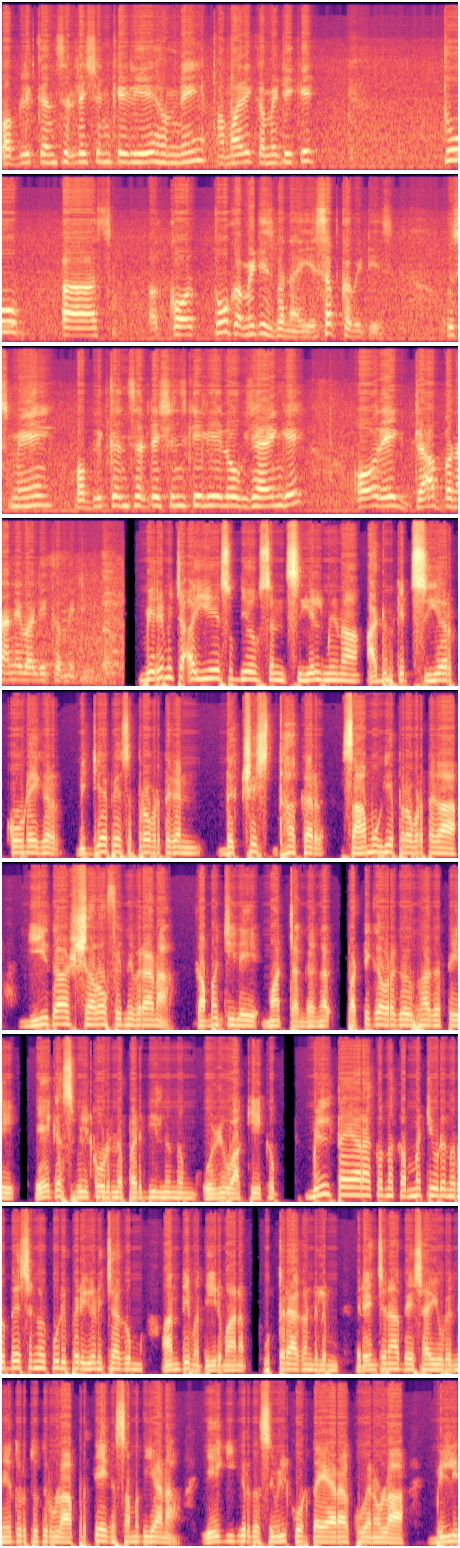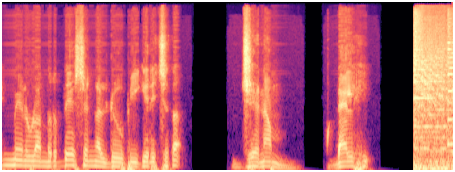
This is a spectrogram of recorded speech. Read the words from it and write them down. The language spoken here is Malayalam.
पब्लिक कंसल्टेशन के लिए हमने हमारे कमेटी के टू टू कमिटीज़ बनाई है, सब कमिटीज़ उसमें पब्लिक कंसल्टेशन के लिए लोग जाएँगे और एक ड्राफ्ट बनाने वाली कमेटी വിരമിച്ച ഐ എ എസ് ഉദ്യോഗസ്ഥൻ C L Meena advocate C R Kodekar വിദ്യാഭ്യാസ പ്രവർത്തകൻ ദക്ഷേഷ് ധാക്കർ സാമൂഹ്യ പ്രവർത്തക ഗീത ഷറോഫ് എന്നിവരാണ് കമ്മിറ്റിയിലെ മറ്റംഗങ്ങൾ. പട്ടികവർഗ വിഭാഗത്തെ ഏക സിവിൽ കോഡിന്റെ പരിധിയിൽ നിന്നും ഒഴിവാക്കിയേക്കും. ബിൽ തയ്യാറാക്കുന്ന കമ്മിറ്റിയുടെ നിർദ്ദേശങ്ങൾ കൂടി പരിഗണിച്ചാകും അന്തിമ തീരുമാനം. ഉത്തരാഖണ്ഡിലും രഞ്ജന ദേശായിയുടെ നേതൃത്വത്തിലുള്ള പ്രത്യേക സമിതിയാണ് ഏകീകൃത സിവിൽ കോഡ് തയ്യാറാക്കുവാനുള്ള ബില്ലിന്മേലുള്ള നിർദ്ദേശങ്ങൾ രൂപീകരിച്ചത്. ജനം ഡൽഹി.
